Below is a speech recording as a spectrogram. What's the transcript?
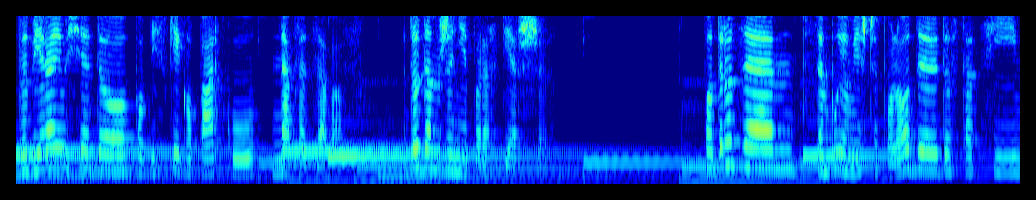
wybierają się do pobliskiego parku na plac zabaw. Dodam, że nie po raz pierwszy. Po drodze wstępują jeszcze po lody do stacji,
